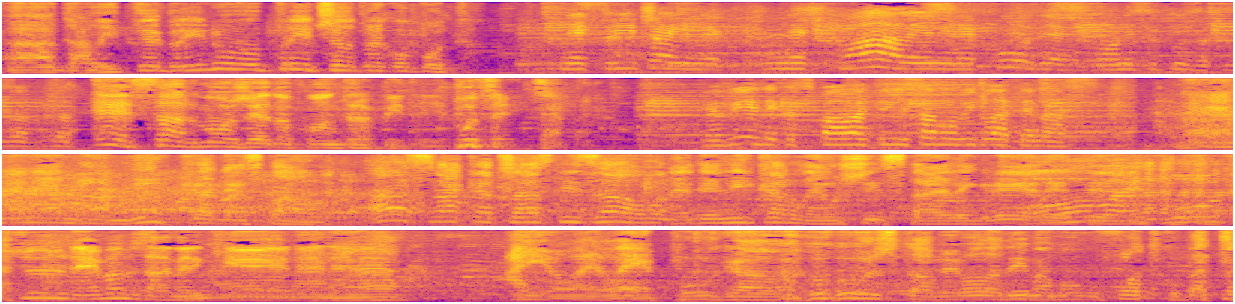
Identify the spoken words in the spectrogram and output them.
A da li te brinu priče od preko puta? Nek pričaju, nek, nek hvale ili nek kude, oni su tu za, za, za. E, sad može jedno kontra pitanje. Pucaj. Jel vidite kad spavate ili samo vitlate nas? Ne, ne, ne, mi nikad ne spavamo. A svaka čast i za ovo nedeljni Karleušin styling, verite. Ovaj put nemam zamerke, ne, ne. Aj, ovaj lep ugao, što bi volio da imam ovu fotku, ba to.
